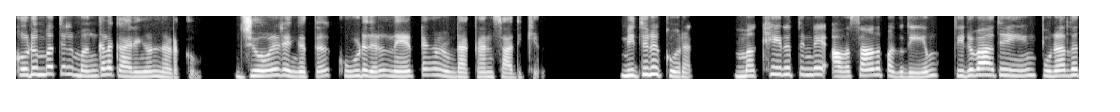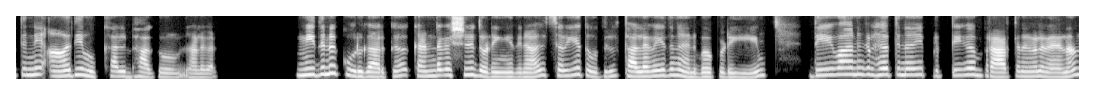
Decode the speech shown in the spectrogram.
കുടുംബത്തിൽ മംഗളകാര്യങ്ങൾ നടക്കും. ജോലി രംഗത്ത് കൂടുതൽ നേട്ടങ്ങൾ ഉണ്ടാക്കാൻ സാധിക്കും. മിഥുനക്കൂറൻ മഖേരത്തിന്റെ അവസാന പകുതിയും തിരുവാതിരയും പുണർദത്തിന്റെ ആദ്യ മുക്കാൽ ഭാഗവും നാളുകൾ. മിഥുനക്കൂറുകാർക്ക് കണ്ടകശിനി തുടങ്ങിയതിനാൽ ചെറിയ തോതിൽ തലവേദന അനുഭവപ്പെടുകയും ദൈവാനുഗ്രഹത്തിനായി പ്രത്യേകം പ്രാർത്ഥനകൾ വേണം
